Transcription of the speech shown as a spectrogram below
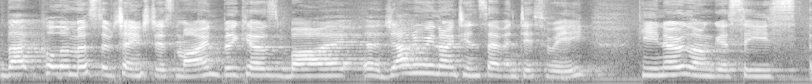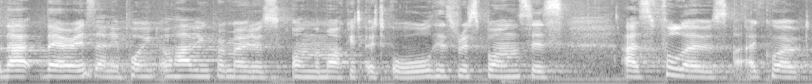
that Koller must have changed his mind because by uh, January 1973, he no longer sees that there is any point of having Primodos on the market at all. His response is as follows I quote,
